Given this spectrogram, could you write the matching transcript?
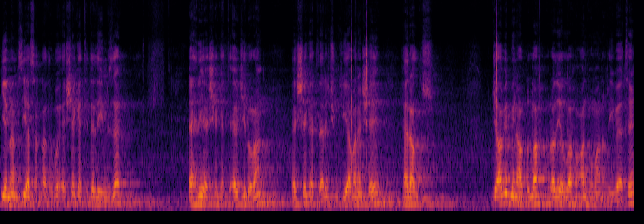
yememizi yasakladı. Bu eşek eti dediğimizde ehli eşek eti, evcil olan eşek etleri çünkü yaban eşeği helaldir. Cabir bin Abdullah radıyallahu anhumanın rivayeti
